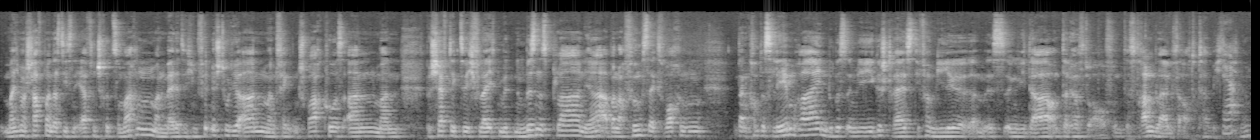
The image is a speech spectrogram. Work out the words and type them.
manchmal schafft man das, diesen ersten Schritt zu machen. Man meldet sich im Fitnessstudio an, man fängt einen Sprachkurs an, man beschäftigt sich vielleicht mit einem Businessplan, ja, aber nach fünf, sechs Wochen dann kommt das Leben rein, du bist irgendwie gestresst, die Familie ähm, ist irgendwie da und dann hörst du auf. Und das Dranbleiben ist auch total wichtig. Ja. Ne?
